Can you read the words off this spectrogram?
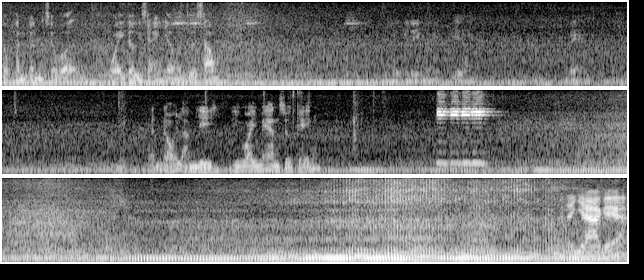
tục hành trình sửa quay từ sáng giờ mà chưa xong. Rảnh rỗi làm gì? Đi quay mấy anh sự kiện đại gia ghé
